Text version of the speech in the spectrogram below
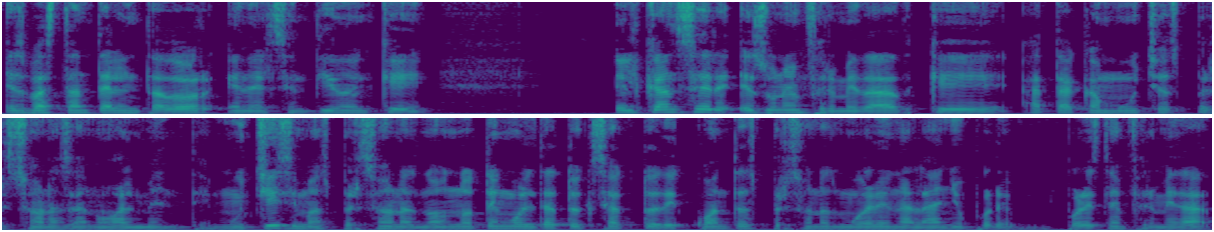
es bastante alentador en el sentido en que el cáncer es una enfermedad que ataca a muchas personas anualmente, muchísimas personas, ¿no? no tengo el dato exacto de cuántas personas mueren al año por, por esta enfermedad,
